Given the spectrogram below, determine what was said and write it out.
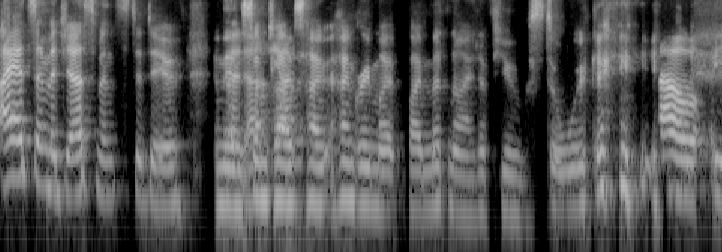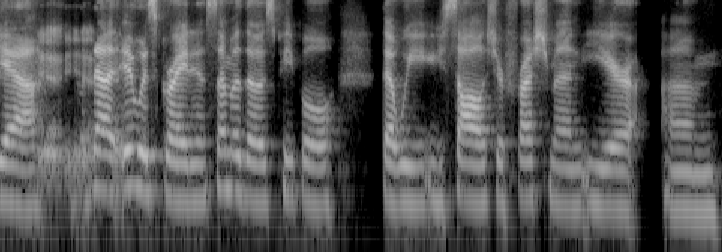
I had some adjustments to do and then but, uh, sometimes uh, hungry by midnight if you were still working. Oh yeah, yeah, yeah. That, it was great. And some of those people that we you saw as your freshman year um,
